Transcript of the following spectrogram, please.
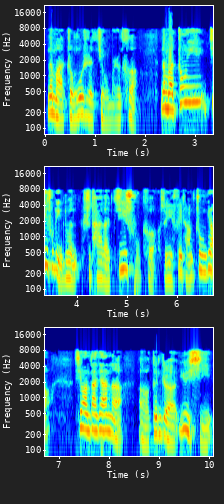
那么总共是九门课，那么中医基础理论是它的基础课，所以非常重要。希望大家呢，呃，跟着预习，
